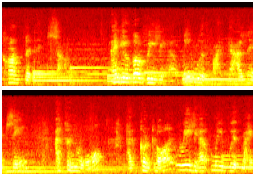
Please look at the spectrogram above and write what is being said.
confidence up. And yoga really helped me with my balancing. I can walk, I can talk, really helped me with my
